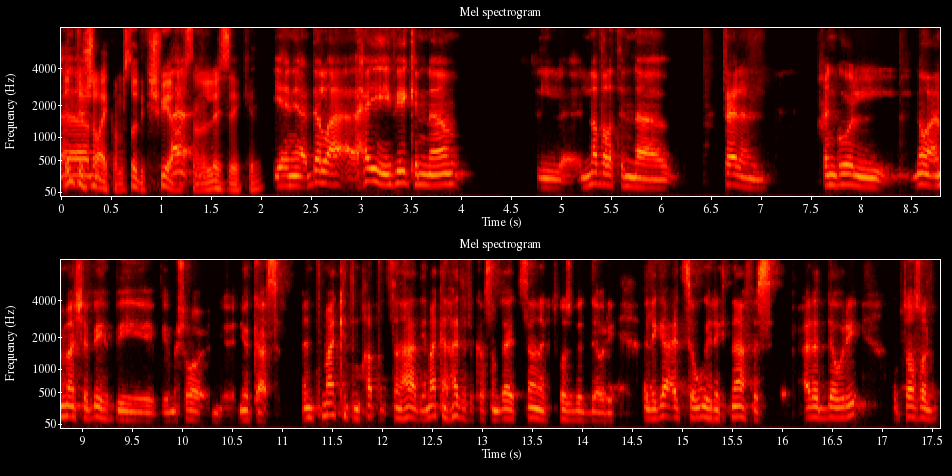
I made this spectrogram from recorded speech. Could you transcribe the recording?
أنتم إيش رأيكم؟ صدق إيش في أنا- أرسنال؟ ليش زي كذا؟ يعني عبد الله احيي فيك إنه ال- نظرة إنه فعلا خلينا نقول نوعا ما شبيه بمشروع نيوكاسل، أنت ما كنت مخطط السنة هذه ما كان هدفك أصلا بداية السنة إنك تفوز بالدوري، اللي قاعد تسويه إنك تنافس على الدوري وبتوصل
